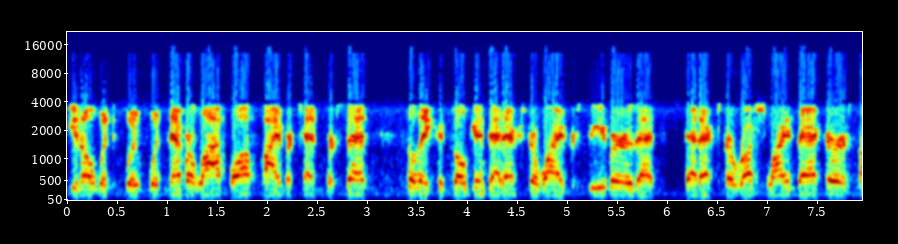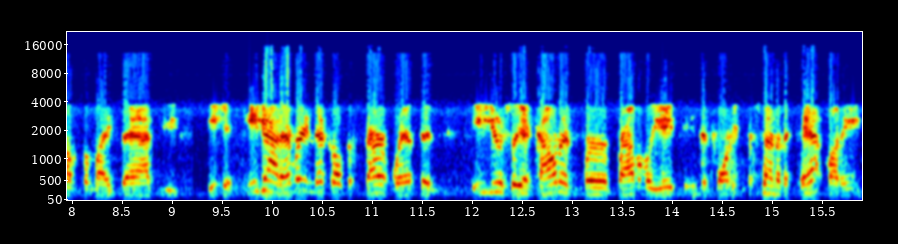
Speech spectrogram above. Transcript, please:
you know, would, would, would never lop off five or ten percent so they could go get that extra wide receiver, that that extra rush linebacker or something like that. He he he got every nickel to start with, and he usually accounted for probably eighteen to twenty percent of the cap money.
